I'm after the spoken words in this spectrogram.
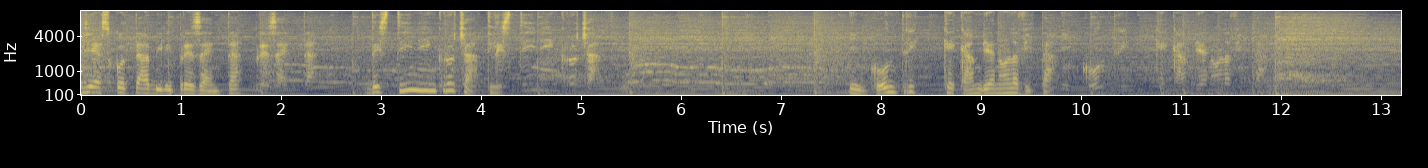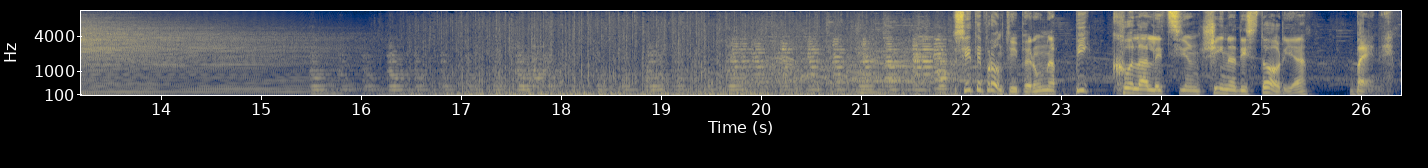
Gli ascoltabili presenta. Presenta. Destini Incrociati. Destini Incrociati. Incontri che cambiano la vita. Siete pronti per una piccola lezioncina di storia? Bene.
